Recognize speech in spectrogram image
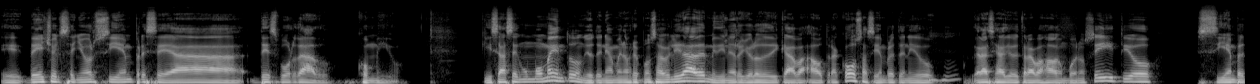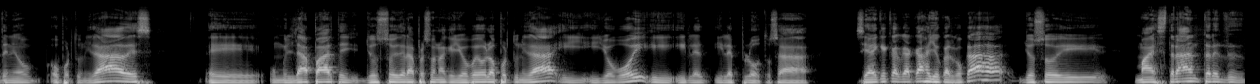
De hecho, el Señor siempre se ha desbordado conmigo. Quizás en un momento donde yo tenía menos responsabilidades, mi dinero yo lo dedicaba a otra cosa. Siempre he tenido, gracias a Dios, he trabajado en buenos sitios, siempre he tenido oportunidades. Eh, humildad aparte, yo soy de la persona que yo veo la oportunidad y, y yo voy y, y le, y le exploto. O sea, si hay que cargar caja, yo cargo caja. Yo soy maestrante de,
